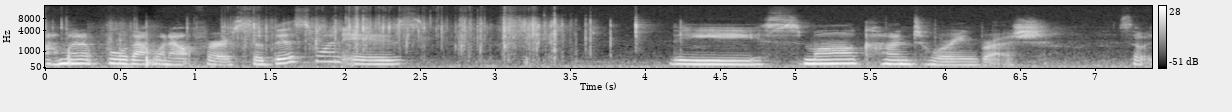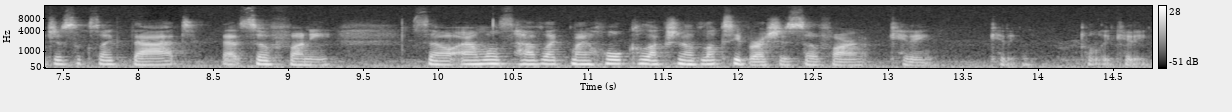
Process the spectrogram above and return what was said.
I'm gonna pull that one out first. So this one is the small contouring brush. So it just looks like that. That's so funny. So I almost have like my whole collection of Luxie brushes so far. Kidding, kidding, totally kidding.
